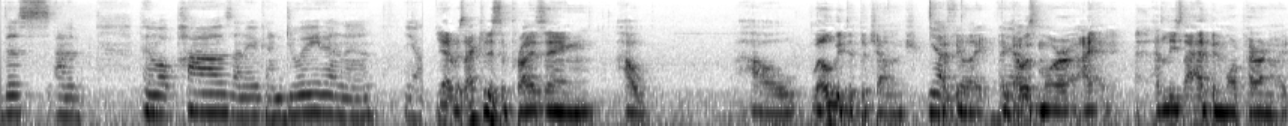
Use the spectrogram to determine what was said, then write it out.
this and pain will pass, and you can do it, and uh, yeah. Yeah, it was actually surprising how how well we did the challenge. Yeah. I feel like like Yeah. I was more I at least I had been more paranoid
